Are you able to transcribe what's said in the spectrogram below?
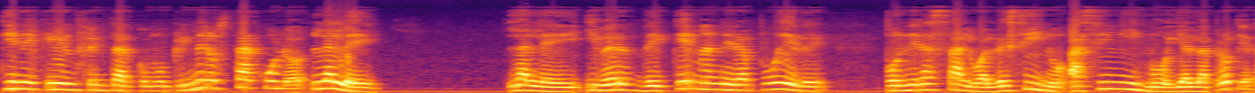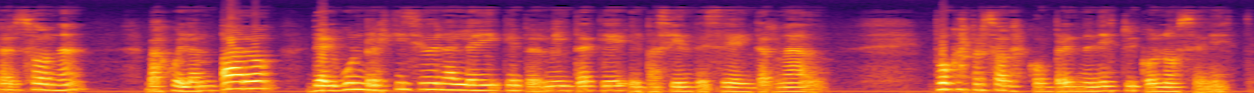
tiene que enfrentar como primer obstáculo la ley. La ley y ver de qué manera puede poner a salvo al vecino, a sí mismo y a la propia persona bajo el amparo de algún resquicio de la ley que permita que el paciente sea internado. Pocas personas comprenden esto y conocen esto.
